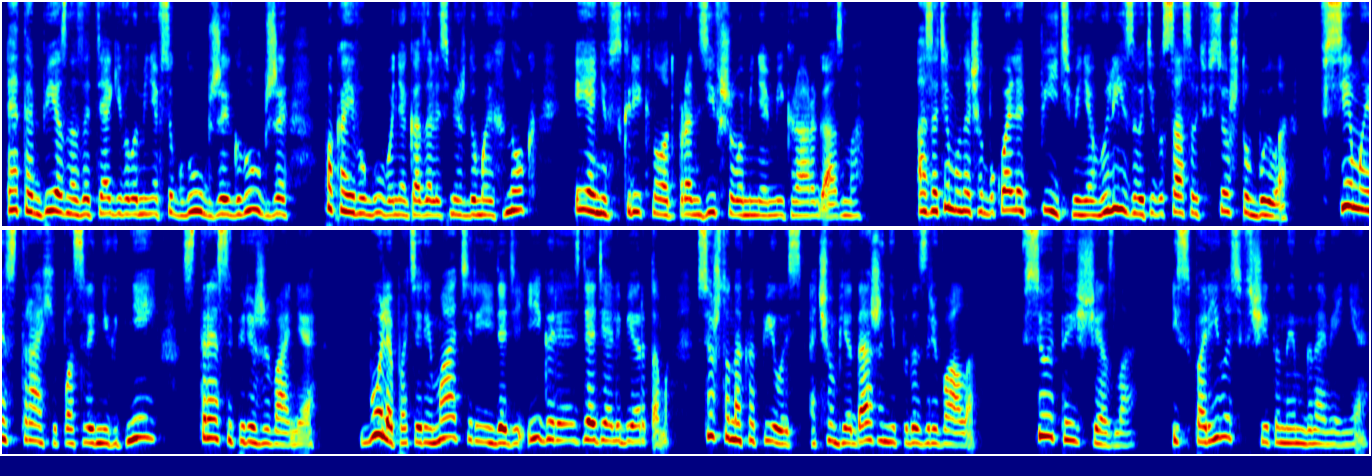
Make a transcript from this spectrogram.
Эта бездна затягивала меня все глубже и глубже, пока его губы не оказались между моих ног, и я не вскрикнула от пронзившего меня микрооргазма. А затем он начал буквально пить меня, вылизывать и высасывать все, что было. Все мои страхи последних дней, стресс и переживания. Боль о потере матери и дяди Игоря с дядей Альбертом. Все, что накопилось, о чем я даже не подозревала. Все это исчезло, испарилось в считанные мгновения.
